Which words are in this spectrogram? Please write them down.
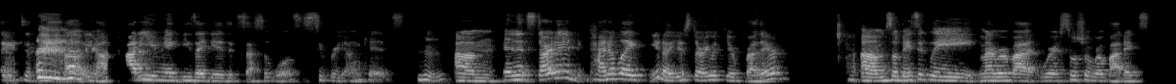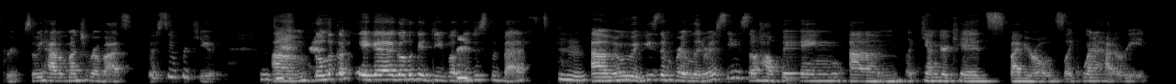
interesting to think about, you know, how do you make these ideas accessible to super young kids? Mm-hmm. Um, and it started kind of like, you know, your story with your brother. Um, so basically my robot, we're a social robotics group. So we have a bunch of robots. They're super cute. Um, go look up Tega, go look at Jibo. They're just the best. Mm-hmm. Um, and we would use them for literacy, so helping um, like younger kids, five year olds, like learn how to read.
